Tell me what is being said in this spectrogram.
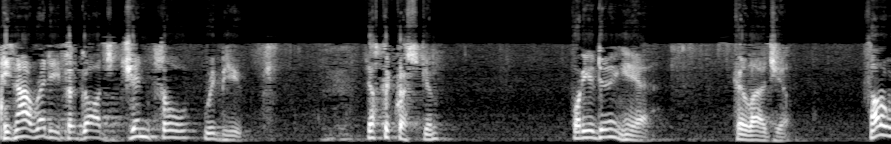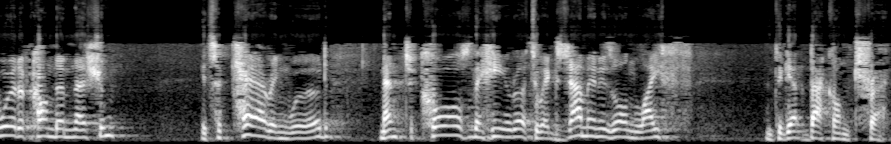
He's now ready for God's gentle rebuke. Just a question What are you doing here, Elijah? Not a word of condemnation, it's a caring word meant to cause the hearer to examine his own life and to get back on track.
